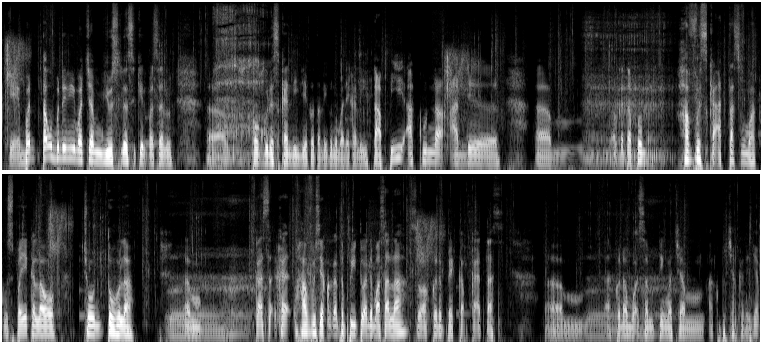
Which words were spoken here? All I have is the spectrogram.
Okay, but tahu benda ni macam useless sikit pasal uh, kau guna sekali je, kau tak boleh guna banyak kali. Tapi aku nak ada, um, aku kata apa, harvest kat atas rumah aku. Supaya kalau contoh lah, um, kat, kat harvest yang aku kat tepi tu ada masalah. So aku ada backup kat atas. Um, aku nak buat something macam, aku pecahkan sekejap.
